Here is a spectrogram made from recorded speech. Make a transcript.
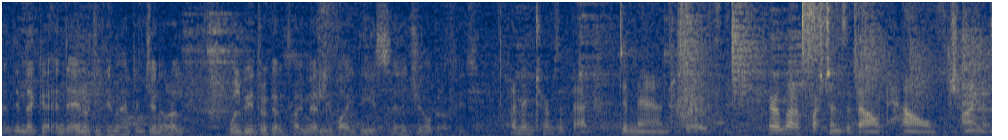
and in the, in the energy demand in general will be driven primarily by these uh, geographies. And in terms of that demand growth, there are a lot of questions about how China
